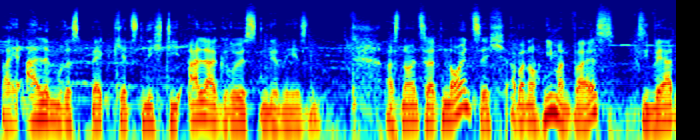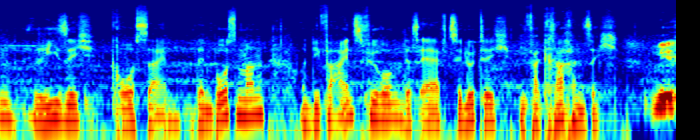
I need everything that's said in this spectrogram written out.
bei allem Respekt jetzt nicht die allergrößten gewesen. Was 1990 aber noch niemand weiß, sie werden riesig groß sein. Denn Bosemann und die Vereinsführung des RFC Lüttich, die verkrachen sich. Mais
